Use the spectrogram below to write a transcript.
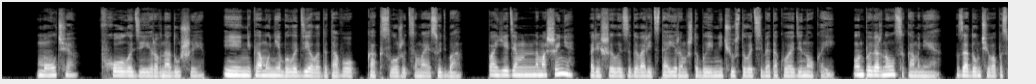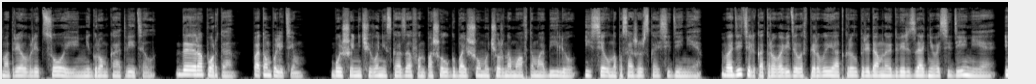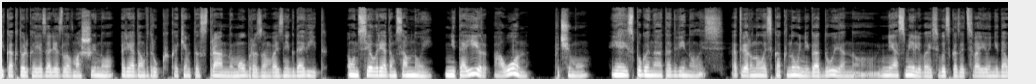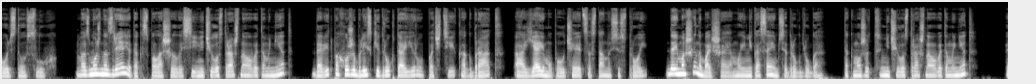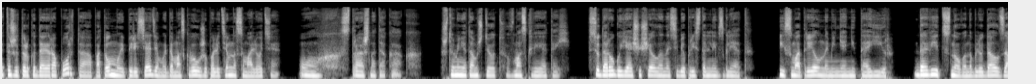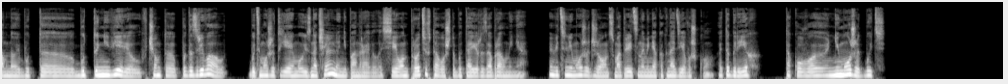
Молча, в холоде и равнодушии. И никому не было дела до того, как сложится моя судьба. поедем на машине?» Решилась заговорить с Таиром, чтобы не чувствовать себя такой одинокой. Он повернулся ко мне, задумчиво посмотрел в лицо и негромко ответил. «До аэропорта. Потом полетим». Больше ничего не сказав, он пошел к большому черному автомобилю и сел на пассажирское сиденье. Водитель, которого видела впервые, открыл передо мной дверь заднего сиденья, и как только я залезла в машину, рядом вдруг каким-то странным образом возник Давид. Он сел рядом со мной. Не Таир, а он. Почему? Я испуганно отодвинулась, отвернулась к окну, негодуя, но не осмеливаясь высказать свое недовольство вслух. Возможно, зря я так сполошилась, и ничего страшного в этом нет. Давид, похоже, близкий друг Таиру, почти как брат, а я ему, получается, стану сестрой. Да и машина большая, мы не касаемся друг друга. Так, может, ничего страшного в этом и нет? Это же только до аэропорта, а потом мы пересядем и до Москвы уже полетим на самолете. Ох, страшно-то как. Что меня там ждет в Москве этой? Всю дорогу я ощущала на себе пристальный взгляд. И смотрел на меня не Таир. Давид снова наблюдал за мной, будто... будто не верил, в чем то подозревал. Быть может, я ему изначально не понравилась, и он против того, чтобы Таир забрал меня. Ведь не может же он смотреть на меня как на девушку. Это грех. Такого не может быть.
